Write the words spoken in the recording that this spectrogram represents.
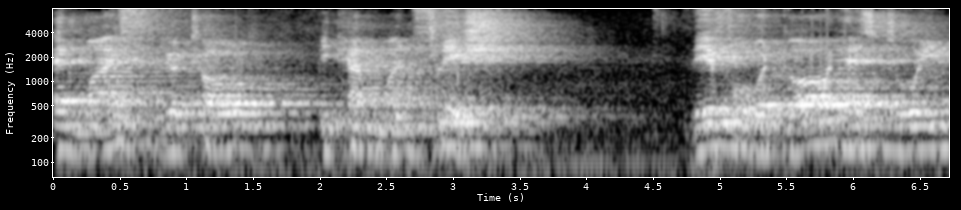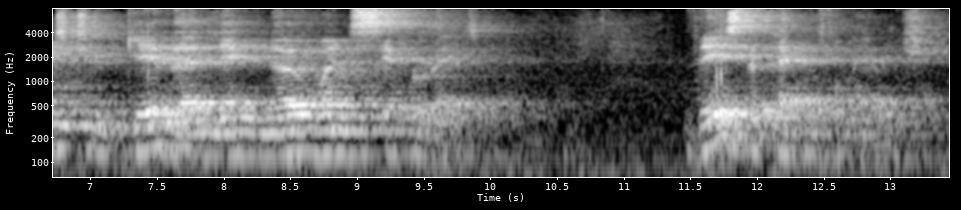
and wife, you're told, become one flesh. Therefore, what God has joined together, let no one separate. There's the pattern for marriage.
